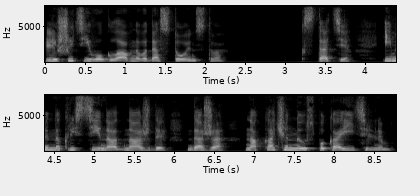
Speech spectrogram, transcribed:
лишить его главного достоинства. Кстати, именно Кристина однажды, даже накачанная успокоительным,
